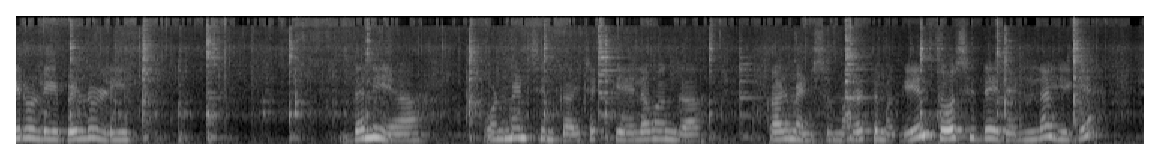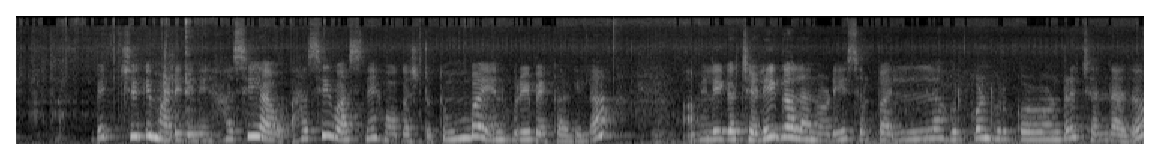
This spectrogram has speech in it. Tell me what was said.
ಈರುಳ್ಳಿ, ಬೆಳ್ಳುಳ್ಳಿ, ಧನಿಯಾ, ಒಣಮೆಣಸಿನ್ಕಾಯಿ, ಚಕ್ಕೆ, ಲವಂಗ, ಕಾಳುಮೆಣಸು ಮರಟ್ಟು ಮಗ್ ಏನು ತೋರಿಸಿದ್ದೆ ಇದೆಲ್ಲ ಹೀಗೆ ಬೆಚ್ಚಗೆ ಮಾಡಿದ್ದೀನಿ. ಹಸಿ ಹಸಿ ವಾಸನೆ ಹೋಗಷ್ಟು, ತುಂಬ ಏನು ಹುರಿಬೇಕಾಗಿಲ್ಲ. ಆಮೇಲೆ ಈಗ ಚಳಿಗಾಲ ನೋಡಿ, ಸ್ವಲ್ಪ ಎಲ್ಲ ಹುರ್ಕೊಂಡು ಹುರ್ಕೊಂಡ್ರೆ ಚೆಂದ ಅದು.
